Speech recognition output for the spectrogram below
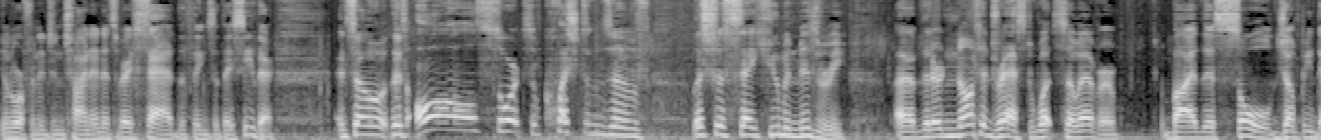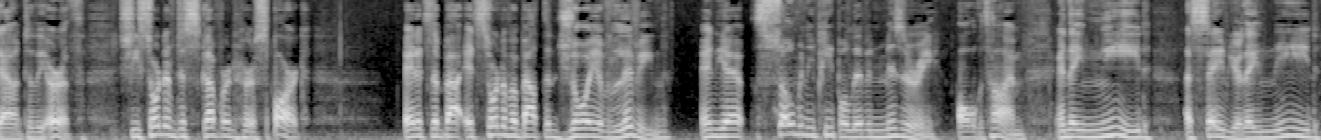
an orphanage in China and it's very sad the things that they see there. And so there's all sorts of questions of, let's just say, human misery uh, that are not addressed whatsoever by this soul jumping down to the earth. She sort of discovered her spark, and it's about it's sort of about the joy of living, and yet so many people live in misery all the time, and they need a savior. They need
